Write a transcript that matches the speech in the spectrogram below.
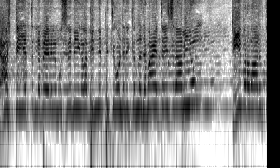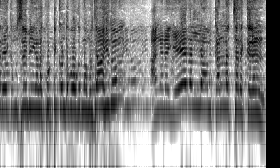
രാഷ്ട്രീയത്തിന്റെ പേരിൽ മുസ്ലിമീങ്ങളെ ഭിന്നിപ്പിച്ചുകൊണ്ടിരിക്കുന്ന ജമായത്തെ ഇസ്ലാമിയും തീവ്രവാദത്തിലേക്ക് മുസ്ലിമീങ്ങളെ കൂട്ടിക്കൊണ്ടുപോകുന്ന മുജാഹിദും അങ്ങനെ ഏതെല്ലാം കള്ളച്ചരക്കുകൾ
